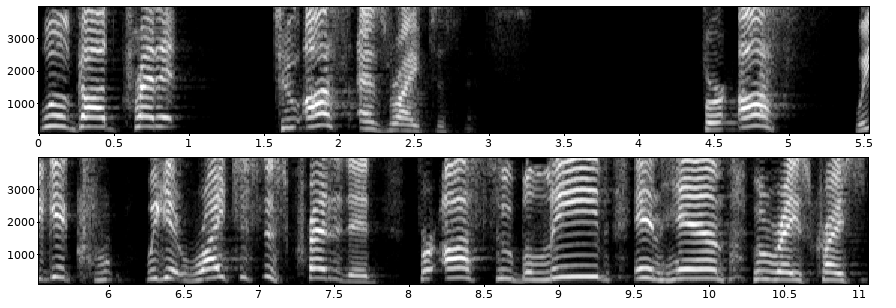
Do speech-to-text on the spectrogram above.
will God credit to us as righteousness? For us, we get, we get righteousness credited for us who believe in Him who raised Christ,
